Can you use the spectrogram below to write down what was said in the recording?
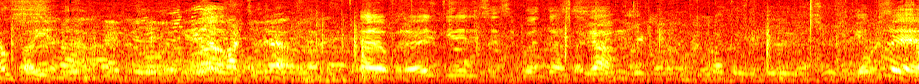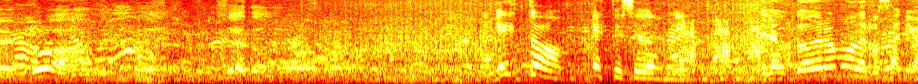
auto ahí en la, marcha atrás. Claro, pero él quiere, dice si puede entrar hasta acá. Que pruebe, proba. No sé a dónde va. Esto es TC2000. El autódromo de Rosario.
